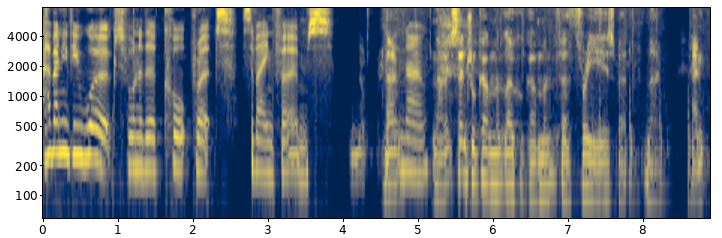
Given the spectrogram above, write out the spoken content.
Have any of you worked for one of the corporate surveying firms? No. No. No. No. Central government, local government for three years, but no. And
